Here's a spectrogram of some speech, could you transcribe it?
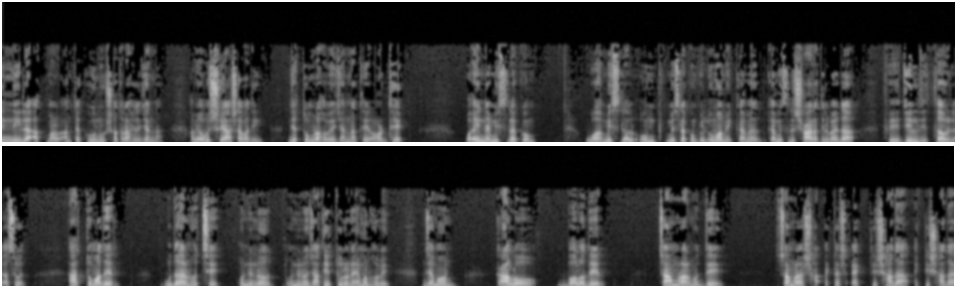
ইন্নিলা আত্মার আন্তা কুনু সতরাহিল জান্না আমি অবশ্যই আশাবাদী যে তোমরা হবে জান্নাতের অর্ধেক। ওয়াইনা মিসলাকুম আর তোমাদের উদাহরণ হচ্ছে অন্যান্য অন্যান্য জাতির তুলনায় এমন হবে, যেমন কালো বলদের চামড়ার মধ্যে চামড়া একটা একটি সাদা একটি সাদা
